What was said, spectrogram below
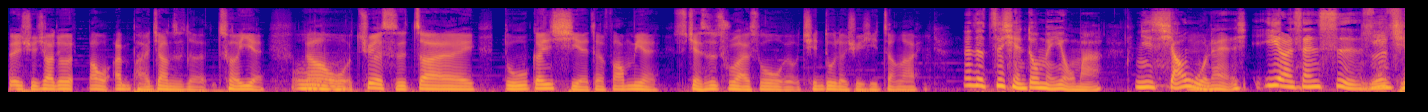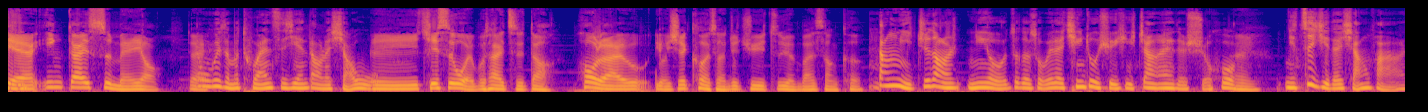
所以学校就帮我安排这样子的测验。那我确实在读跟写的方面显示出来说我有轻度的学习障碍。那这之前都没有吗？你小五嘞，一二三四之前应该是没有。对，为什么突然之间到了小五？嗯，其实我也不太知道。后来有一些课程就去资源班上课。当你知道你有这个所谓的轻度学习障碍的时候。你自己的想法，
